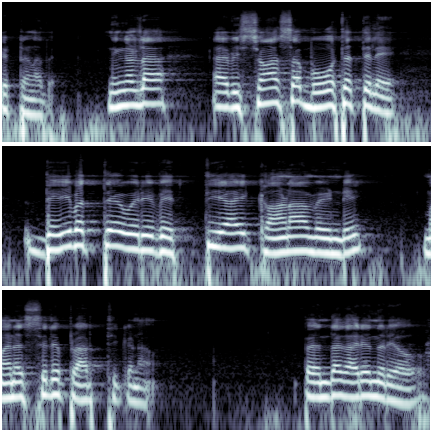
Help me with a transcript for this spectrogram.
കിട്ടണത്. നിങ്ങളുടെ വിശ്വാസ വിശ്വാസബോധത്തിലെ ദൈവത്തെ ഒരു വ്യക്തിയായി കാണാൻ വേണ്ടി മനസ്സിൽ പ്രാർത്ഥിക്കണം. ഇപ്പം എന്താ കാര്യം എന്നറിയാമോ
